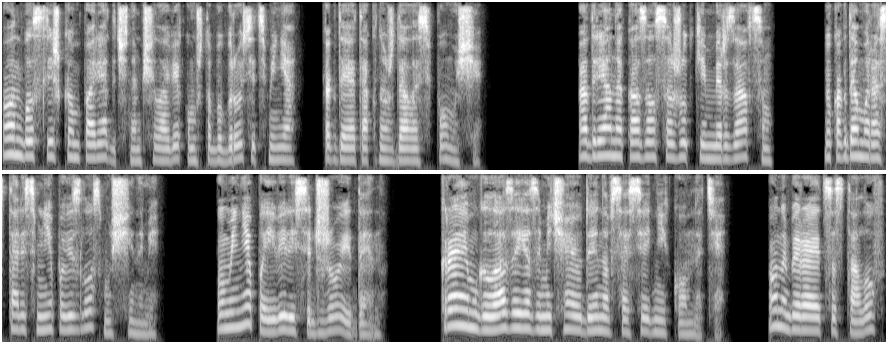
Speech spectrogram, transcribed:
Он был слишком порядочным человеком, чтобы бросить меня, когда я так нуждалась в помощи. Адриан оказался жутким мерзавцем, но когда мы расстались, мне повезло с мужчинами. У меня появились Джо и Дэн. Краем глаза я замечаю Дэна в соседней комнате. Он убирает со столов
